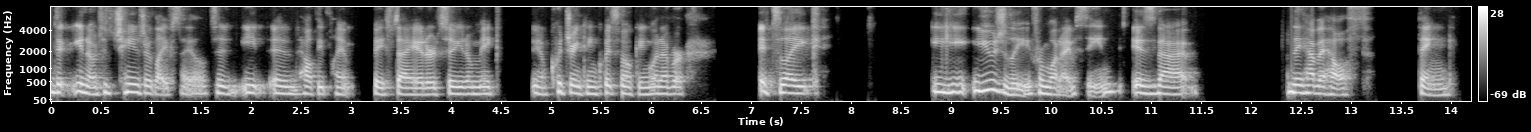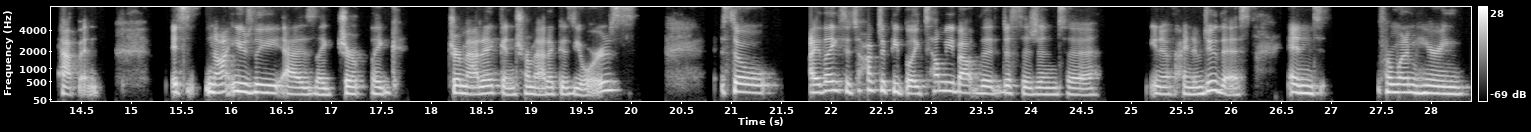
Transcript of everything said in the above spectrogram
the, you know, to change their lifestyle, to eat a healthy plant based diet or to, you know, make, you know, quit drinking, quit smoking, whatever. It's like, usually from what I've seen is that they have a health thing happen. It's not usually as like, like dramatic and traumatic as yours. So I like to talk to people, like, tell me about the decision to, you know, kind of do this. And from what I'm hearing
